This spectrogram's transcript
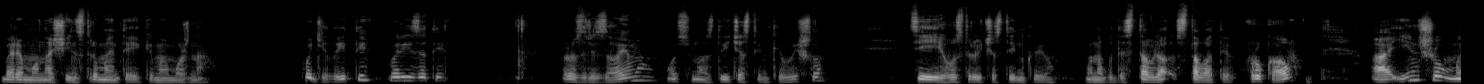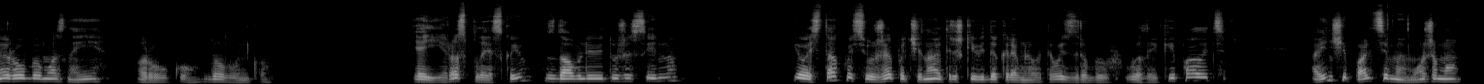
Беремо наші інструменти, якими можна поділити, порізати. Розрізаємо. Ось у нас дві частинки вийшло. Цією гострою частинкою вона буде ставати в рукав, а іншу ми робимо з неї руку, долоньку. Я її розплескаю, здавлюю дуже сильно. І ось так ось вже починаю трішки відокремлювати. Ось зробив великий палець, а інші пальці ми можемо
